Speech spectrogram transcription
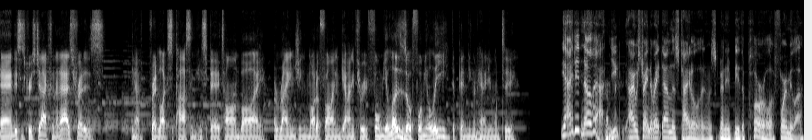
And this is Chris Jackson. And as Fred is, you know, Fred likes passing his spare time by arranging, modifying, going through formulas or formulae, depending on how you want to yeah, I didn't know that. You, I was trying to write down this title and it was going to be the plural of formula.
